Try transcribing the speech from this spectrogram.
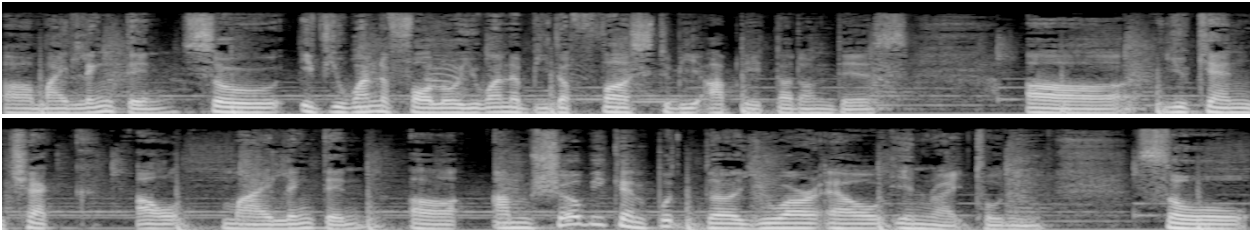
uh, my LinkedIn. So if you want to follow, you want to be the first to be updated on this, uh, you can check out my LinkedIn. Uh, I'm sure we can put the URL in, right, Tony? So,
